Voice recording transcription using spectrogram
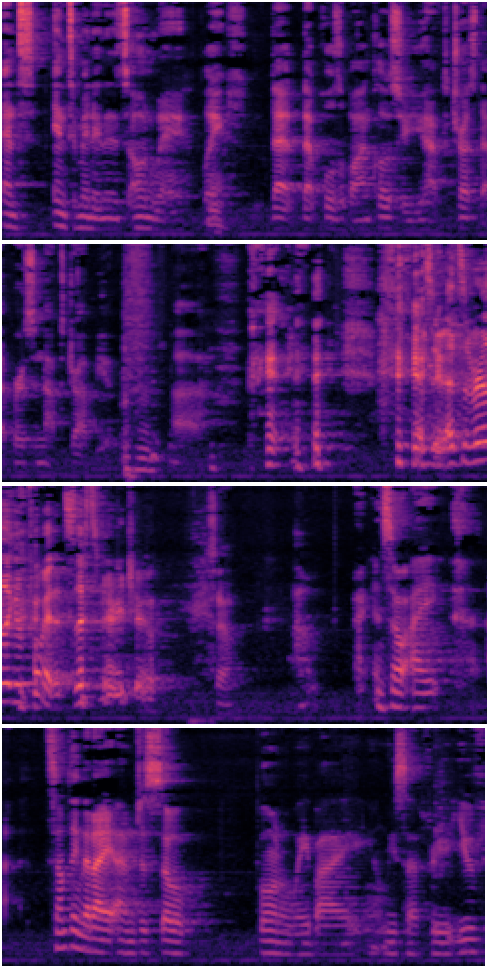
and intimate in its own way. Like yeah. that that pulls a bond closer. You have to trust that person not to drop you. Mm-hmm. Uh, that's, a, that's, a, really good point. That's that's very true. So, um, and so I something that I am just so blown away by, you know, Lisa, for you, you've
